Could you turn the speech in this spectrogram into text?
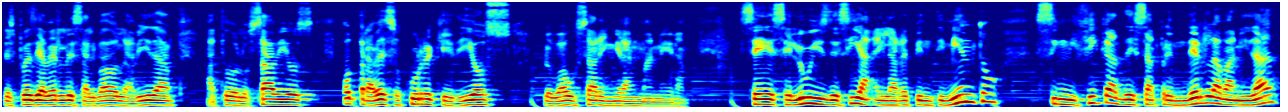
Después de haberle salvado la vida a todos los sabios, otra vez ocurre que Dios lo va a usar en gran manera. C.S. Lewis decía, el arrepentimiento significa desaprender la vanidad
